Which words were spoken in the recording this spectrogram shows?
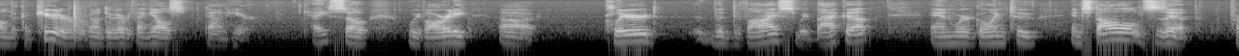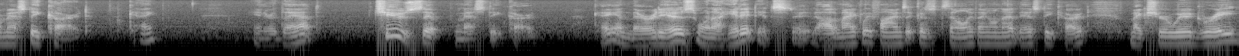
on the computer, we're going to do everything else down here. Okay, so we've already uh, cleared the device, we back up, and we're going to install zip from SD card. Okay, enter that, choose zip from SD card. Okay, and there it is. When I hit it, it's, it automatically finds it because it's the only thing on that SD card. Make sure we agree.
